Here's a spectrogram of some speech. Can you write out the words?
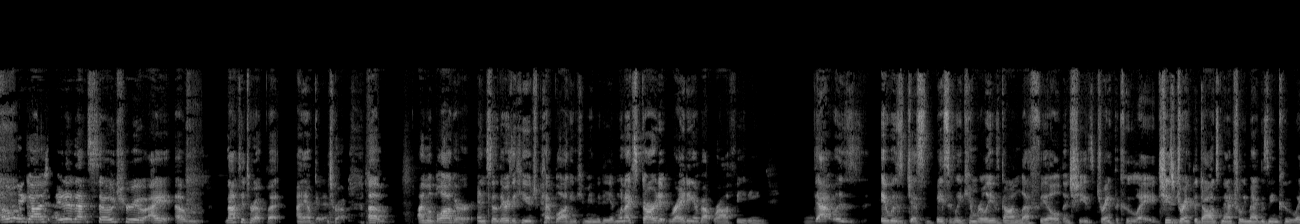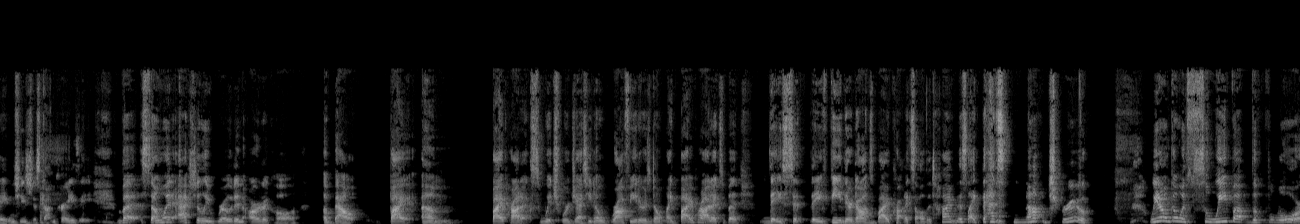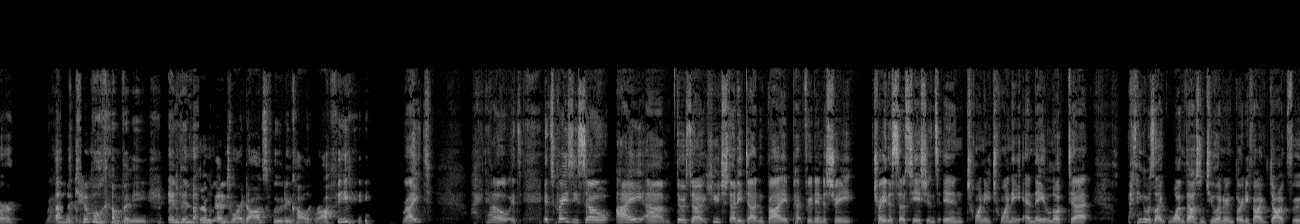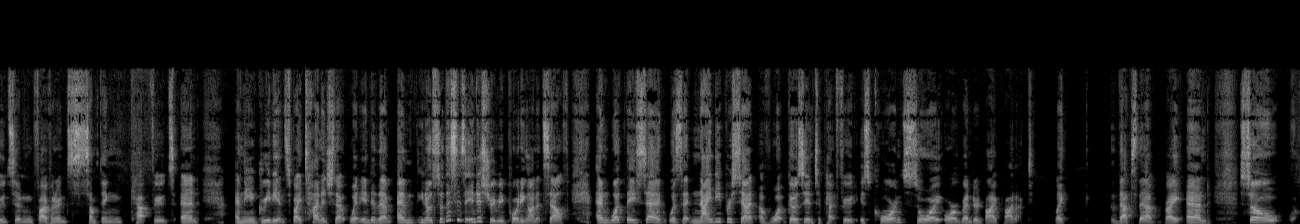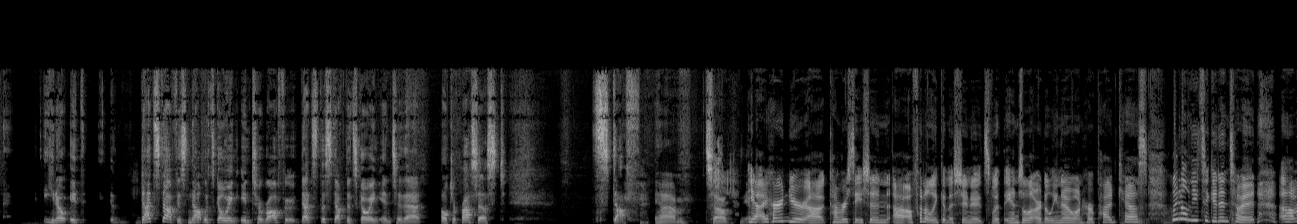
oh my gosh, I, know that's so true. I um, not to interrupt, but I am going to interrupt. Um, I'm a blogger, and so there's a huge pet blogging community. And when I started writing about raw feeding, that was it was just basically Kimberly has gone left field and she's drank the Kool Aid. She's drank the Dogs Naturally magazine Kool Aid and she's just gone crazy. But someone actually wrote an article about by um, byproducts, which were just, you know, raw feeders don't like byproducts, but they sit, they feed their dogs byproducts all the time. And it's like, that's not true. We don't go and sweep up the floor right. of a kibble company and then throw that into our dog's food and call it raw feeding. Right? I know it's it's crazy. So I um, there's a huge study done by pet food industry trade associations in 2020 and they looked at I think it was like 1,235 dog foods and 500 something cat foods and, and the ingredients by tonnage that went into them. And, you know, so this is industry reporting on itself. And what they said was that 90% of what goes into pet food is corn, soy, or rendered byproduct. Like that's them. Right. And so, you know, it, that stuff is not what's going into raw food. That's the stuff that's going into that ultra processed stuff. Um, so yeah. yeah. I heard your uh, conversation. Uh, I'll put a link in the show notes with Angela Ardolino on her podcast. Uh-huh. We don't need to get into it, um,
